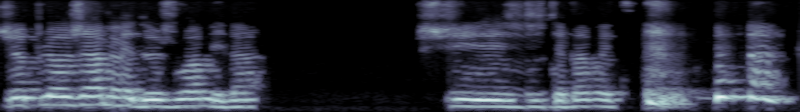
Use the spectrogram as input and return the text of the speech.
Je pleure jamais de joie, mais là, j'étais pas prête.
